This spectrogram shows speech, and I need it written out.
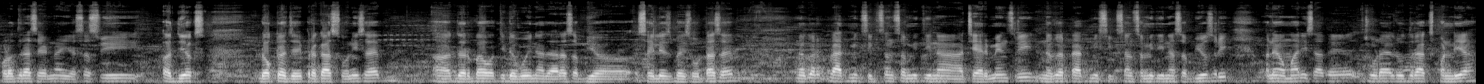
વડોદરા શહેરના યશસ્વી અધ્યક્ષ ડૉક્ટર જયપ્રકાશ સોની સાહેબ અ, દર્ભાવતી ડભોઈના ધારાસભ્ય શૈલેષભાઈ સોટા સાહેબ નગર પ્રાથમિક શિક્ષણ સમિતિના ચેરમેન શ્રી નગર પ્રાથમિક શિક્ષણ સમિતિના સભ્યોશ્રી અને અમારી સાથે જોડાયેલ રુદ્રાક્ષ પંડ્યા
